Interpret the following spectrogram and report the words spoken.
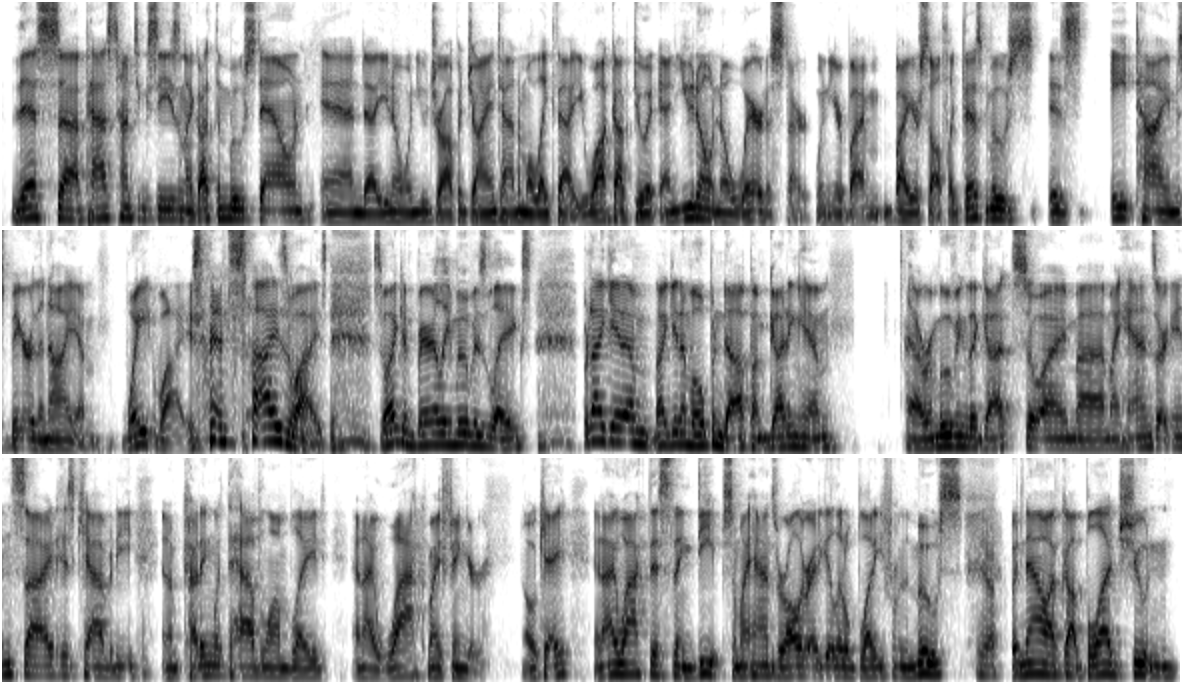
this uh, past hunting season, I got the moose down, and uh, you know when you drop a giant animal like that, you walk up to it and you don't know where to start when you're by by yourself. Like this moose is eight times bigger than I am, weight wise and size wise, so I can barely move his legs. But I get him, I get him opened up. I'm gutting him. Uh, removing the gut, so I'm uh, my hands are inside his cavity, and I'm cutting with the Havalon blade, and I whack my finger okay and i whacked this thing deep so my hands were already a little bloody from the moose Yeah. but now i've got blood shooting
